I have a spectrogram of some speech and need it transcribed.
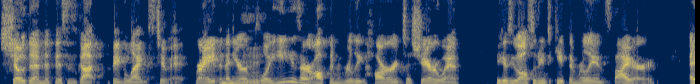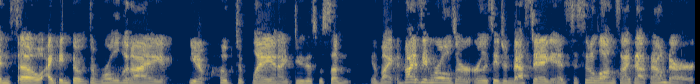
show them that this has got big legs to it, right? And then your mm-hmm. employees are often really hard to share with because you also need to keep them really inspired. And so I think the the role that I, you know, hope to play, and I do this with some of my advising roles or early stage investing, is to sit alongside that founder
